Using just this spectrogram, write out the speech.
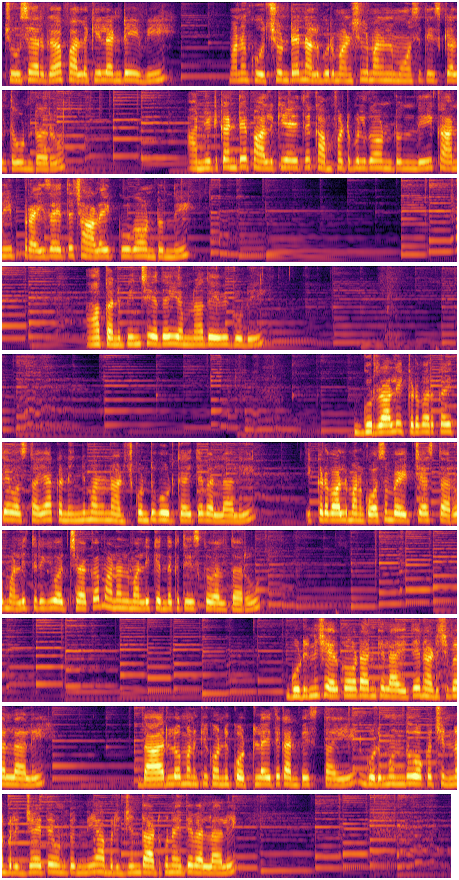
చూశారుగా పల్లకీలు అంటే ఇవి. మనం కూర్చుంటే నలుగురు మనుషులు మనల్ని మోసి తీసుకెళ్తూ ఉంటారు. అన్నిటికంటే పాలకీ అయితే కంఫర్టబుల్గా ఉంటుంది కానీ ప్రైస్ అయితే చాలా ఎక్కువగా ఉంటుంది. ఆ కనిపించేదే యమునాదేవి గుడి. గుర్రాలు ఇక్కడి వరకు అయితే వస్తాయి. అక్కడి నుంచి మనం నడుచుకుంటూ గుడికైతే వెళ్ళాలి. ఇక్కడ వాళ్ళు మన కోసం వెయిట్ చేస్తారు. మళ్ళీ తిరిగి వచ్చాక మనల్ని మళ్ళీ కిందకి తీసుకువెళ్తారు. గుడిని చేరుకోవడానికి ఇలా అయితే నడిచి వెళ్ళాలి. దారిలో మనకి కొన్ని కొట్లు అయితే కనిపిస్తాయి. గుడి ముందు ఒక చిన్న బ్రిడ్జ్ అయితే ఉంటుంది. ఆ బ్రిడ్జిని దాటుకుని అయితే వెళ్ళాలి.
